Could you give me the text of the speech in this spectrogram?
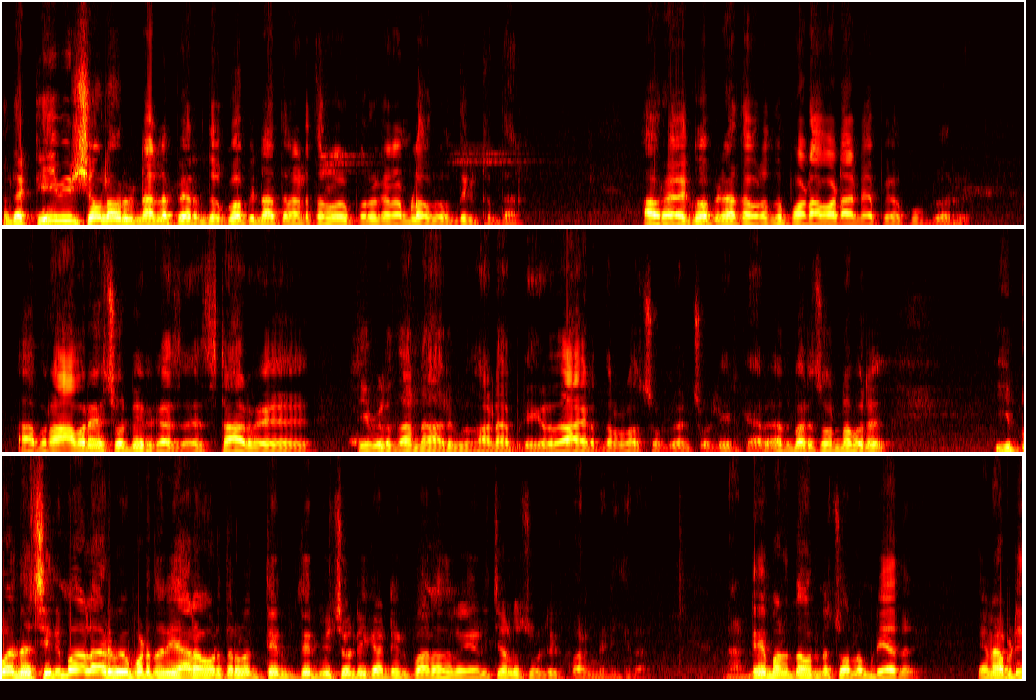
அந்த டிவி ஷோவில் அவருக்கு நல்ல பேர் இருந்தது. கோபிநாத் நடத்துகிற ஒரு ப்ரோக்ராமில் அவர் வந்துக்கிட்டு இருந்தார். அவரை கோபிநாத் அவர் வந்து போடா வாடான்னு இப்போ கூப்பிடுவார். அப்புறம் அவரே சொல்லியிருக்கார். ஸ்டார் டிவியில் தான் நான் அறிமுகம் ஆனேன் அப்படிங்கிறது ஆயிரம் தடவை நான் சொல்லுவேன்னு சொல்லியிருக்காரு. அது மாதிரி சொன்னவர் இப்போ இந்த சினிமாவில் அறிமுகப்படுத்தின யாரோ ஒருத்தர் வந்து திருப்பி திருப்பி சொல்லி காட்டியிருப்பார் அதில் எரிச்சலில் சொல்லியிருப்பாருன்னு நினைக்கிறேன். நன்றி மறந்தவர்னு சொல்ல முடியாது. ஏன்னா அப்படி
